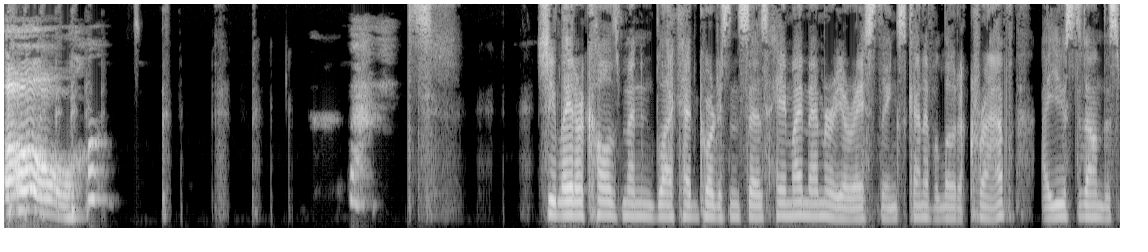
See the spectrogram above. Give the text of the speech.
Oh, She later calls Men in Black headquarters and says, Hey, my memory erase thing's kind of a load of crap. I used it on this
